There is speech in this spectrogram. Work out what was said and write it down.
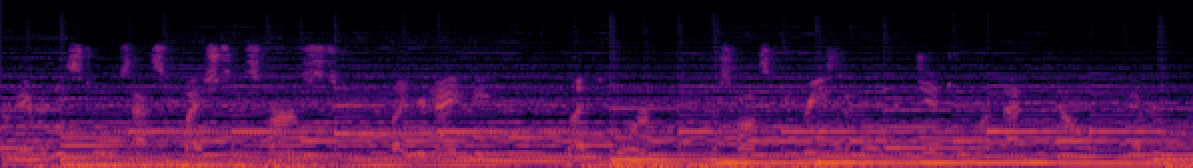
Remember these tools. Ask questions first. Let your name be, let your response be reasonable and gentle. Let that known to everyone.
